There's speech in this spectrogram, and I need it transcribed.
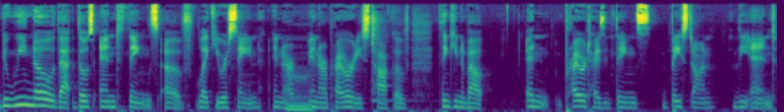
Do we know that those end things of, like you were saying in our mm. in our priorities talk of thinking about and prioritizing things based on the end,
